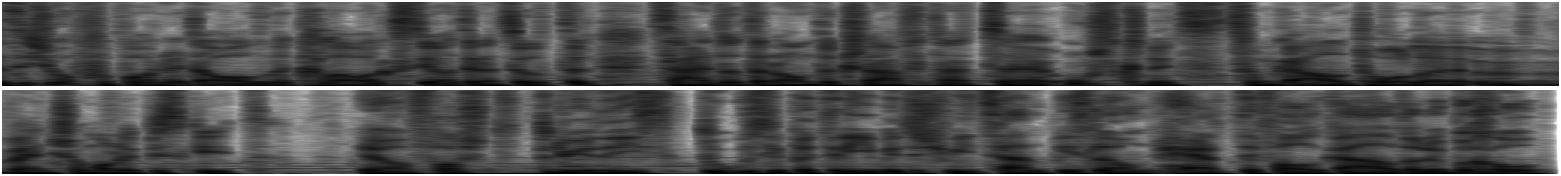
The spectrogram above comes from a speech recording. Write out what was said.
das ist offenbar nicht allen klar gewesen. Adrian Sutter, das ein oder andere Geschäft hat äh, ausgenutzt, zum Geld zu holen, wenn es schon mal etwas gibt. Ja, fast 33.000 Betriebe in der Schweiz haben bislang Härtefallgelder bekommen.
